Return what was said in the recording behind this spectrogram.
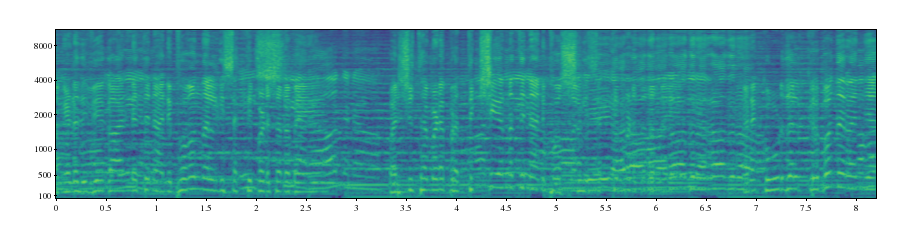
അങ്ങയുടെ ദിവ്യകാരുണ്യത്തിന് അനുഭവം നൽകി ശക്തിപ്പെടുത്തണമേ. ആരാധന. പരിശുദ്ധമ്മയുടെ പ്രത്യക്ഷീകരണത്തിന് അനുഭവം നൽകി ശക്തിപ്പെടുത്തണമേ. കൂടുതൽ കൃപ നിറഞ്ഞ്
